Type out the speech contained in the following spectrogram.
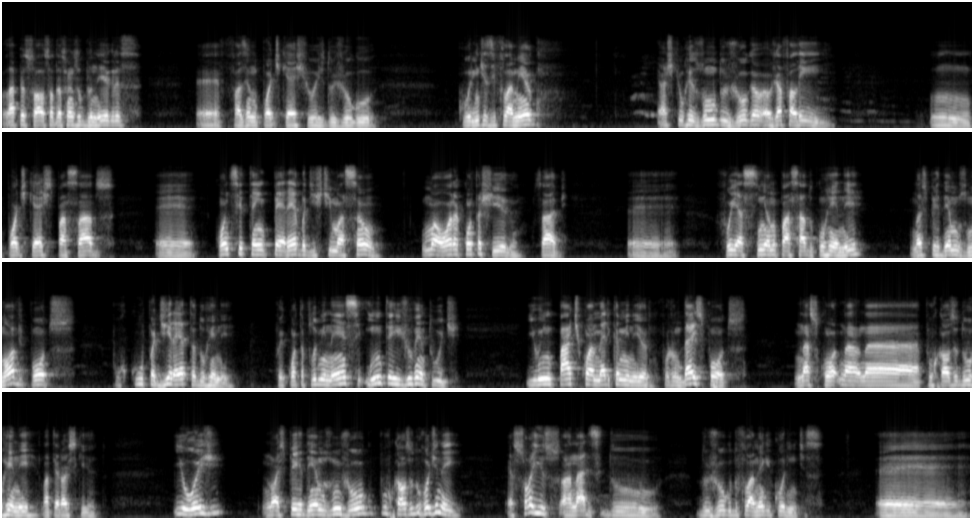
Olá pessoal, saudações rubro-negras. É, fazendo podcast hoje do jogo Corinthians e Flamengo. Acho que o resumo do jogo eu já falei em podcasts passados. É, quando se tem pereba de estimação, uma hora a conta chega, sabe? É, foi assim ano passado com o René. Nós perdemos nove pontos por culpa direta do René. Foi contra Fluminense, Inter e Juventude. E o empate com América Mineiro. Foram dez pontos nas, na, na, por causa do René, lateral esquerdo. E hoje nós perdemos um jogo por causa do Rodinei. É só isso a análise do, do jogo do Flamengo e Corinthians. É...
